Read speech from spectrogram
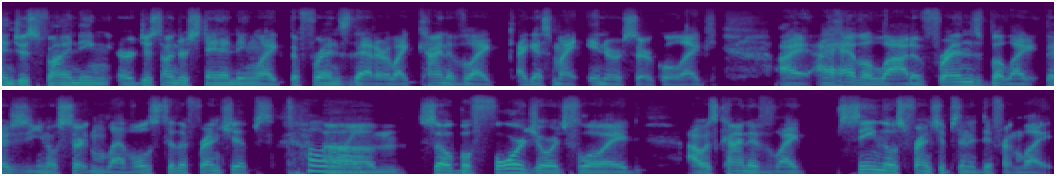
and just finding or just understanding like the friends that are like kind of like i guess my inner circle like i i have a lot of friends but like there's you know certain levels to the friendships totally um so before george floyd i was kind of like seeing those friendships in a different light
